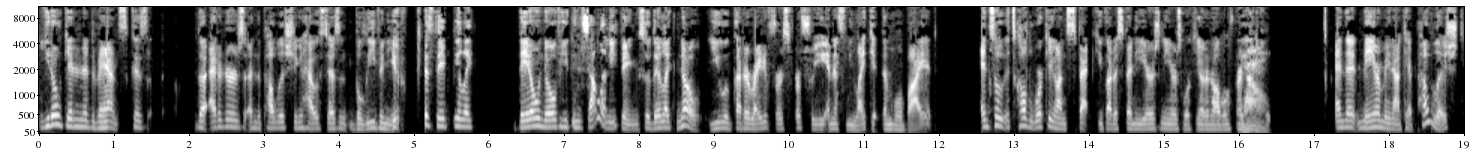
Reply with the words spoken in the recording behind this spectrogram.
you don't get an advance because the editors and the publishing house doesn't believe in you because they feel like they don't know if you can sell anything. So they're like, no, you have got to write it first for free. And if we like it, then we'll buy it. And so it's called working on spec. You got to spend years and years working on a novel for wow. Now. And that may or may not get published.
